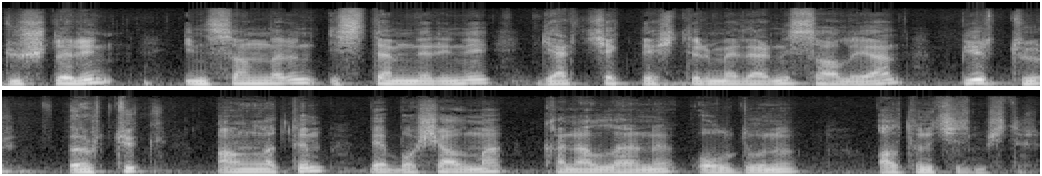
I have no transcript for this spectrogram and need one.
düşlerin insanların istemlerini gerçekleştirmelerini sağlayan bir tür örtük, anlatım ve boşalma kanallarını olduğunu altını çizmiştir.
